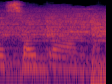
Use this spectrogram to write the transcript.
fica salgado.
